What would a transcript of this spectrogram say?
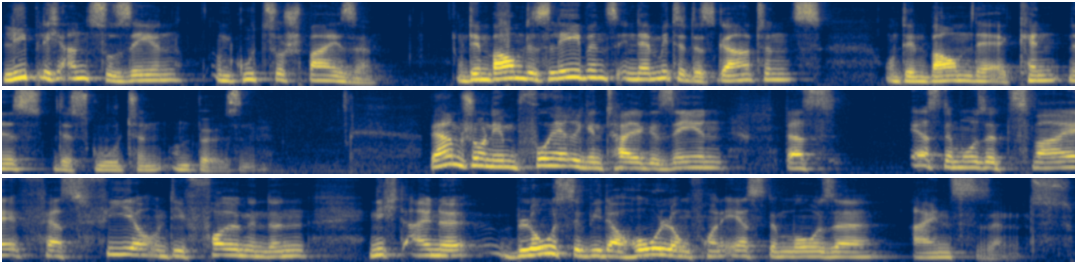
lieblich anzusehen und gut zur Speise, und den Baum des Lebens in der Mitte des Gartens, und den Baum der Erkenntnis des Guten und Bösen. Wir haben schon im vorherigen Teil gesehen, dass 1. Mose 2, Vers 4 und die folgenden nicht eine bloße Wiederholung von 1. Mose 1 sind.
